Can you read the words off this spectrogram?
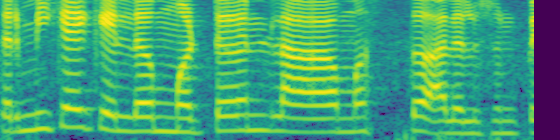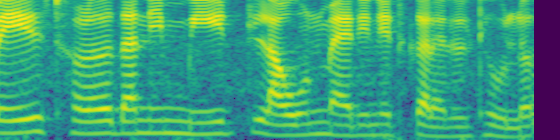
तर मी काय केलं मटनला मस्त आलं लसूण पेस्ट हळद आणि मीठ लावून मॅरिनेट करायला ठेवलं.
